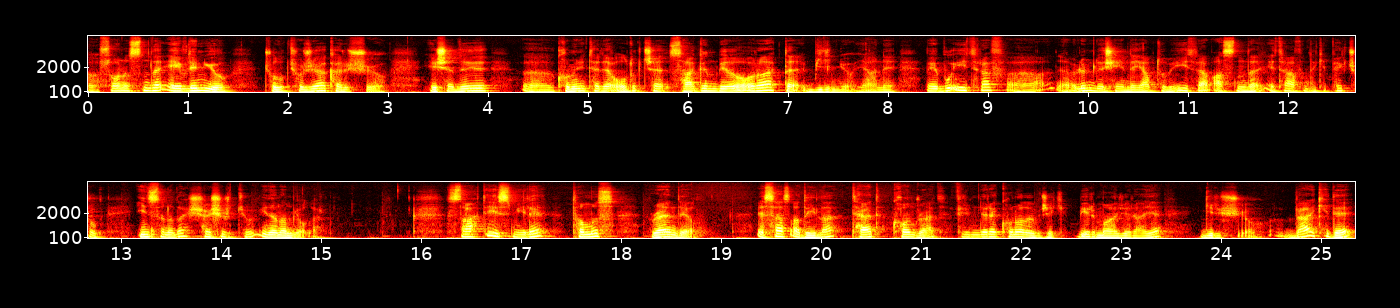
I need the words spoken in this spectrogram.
E, sonrasında evleniyor, çoluk çocuğa karışıyor. Yaşadığı e, komünitede oldukça saygın bir olarak da biliniyor. Yani ve bu itiraf e, ölüm döşeğinde yaptığı bir itiraf aslında etrafındaki pek çok insanı da şaşırtıyor, inanamıyorlar. Sahte ismiyle Thomas Randall, esas adıyla Ted Conrad filmlere konu alabilecek bir maceraya girişiyor. Belki de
